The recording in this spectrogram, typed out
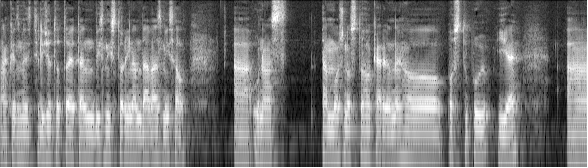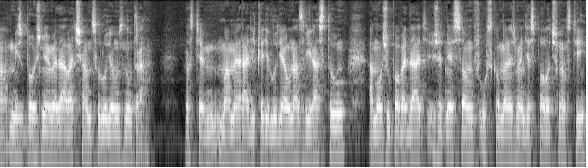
a keď sme zistili, že toto je ten biznis, ktorý nám dáva zmysel. A u nás tam možnosť toho kariérneho postupu je a my zbožňujeme dávať šancu ľuďom znútra. Proste máme radi, keď ľudia u nás vyrastú a môžu povedať, že dnes som v úzkom manažmente spoločnosti,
